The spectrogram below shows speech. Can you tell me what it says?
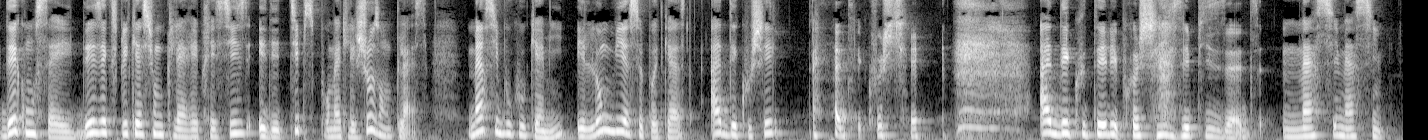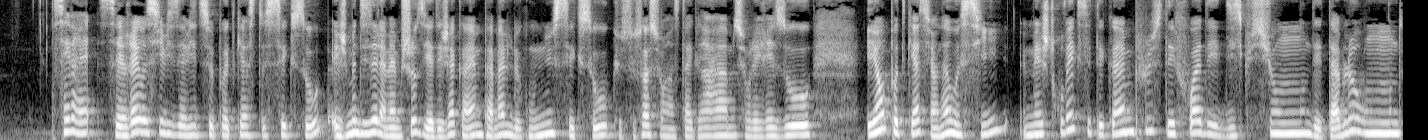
Des conseils, des explications claires et précises et des tips pour mettre les choses en place. Merci beaucoup Camille et longue vie à ce podcast. Hâte d'écoucher, hâte d'écoucher, hâte d'écouter les prochains épisodes. Merci, merci. C'est vrai, c'est vrai aussi vis-à-vis de ce podcast sexo. Et je me disais la même chose, il y a déjà quand même pas mal de contenu sexo, que ce soit sur Instagram, sur les réseaux. Et en podcast, il y en a aussi, mais je trouvais que c'était quand même plus des fois des discussions, des tables rondes,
